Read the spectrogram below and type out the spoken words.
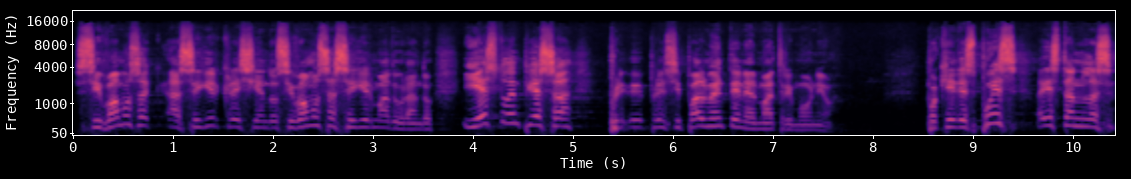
Si vamos a, a seguir creciendo, si vamos a seguir madurando, y esto empieza principalmente en el matrimonio. Porque después ahí están las,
